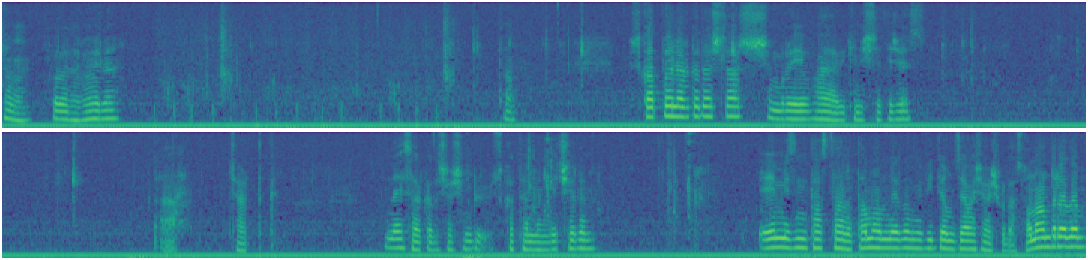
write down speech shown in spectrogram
Tamam. Burada böyle. Tamam. Üst kat böyle arkadaşlar. Şimdi burayı bayağı bir genişleteceğiz. Ah. Çarptık. Neyse arkadaşlar şimdi üst kata hemen geçelim. Evimizin taslağını tamamlayalım ve videomuzu yavaş yavaş burada sonlandıralım.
